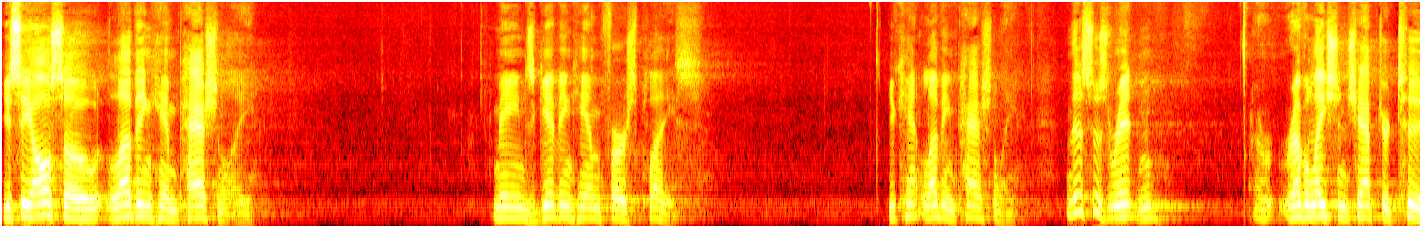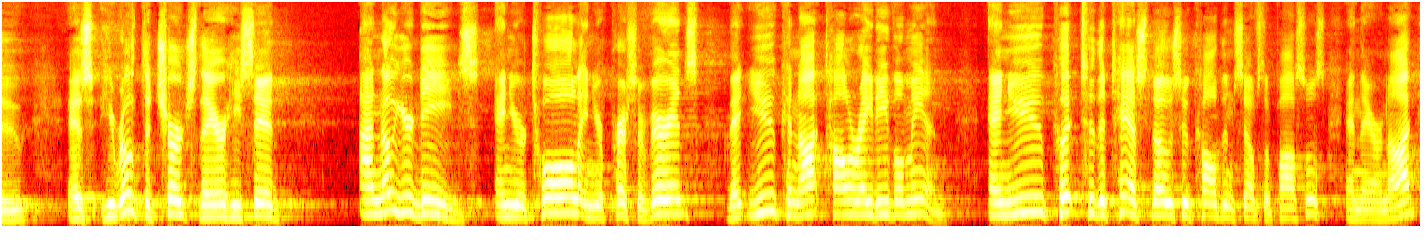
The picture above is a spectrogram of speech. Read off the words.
You see, also, loving him passionately means giving him first place. You can't love him passionately. This was written, Revelation chapter 2. As he wrote the church there, he said, I know your deeds and your toil and your perseverance, that you cannot tolerate evil men. And you put to the test those who call themselves apostles, and they are not,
